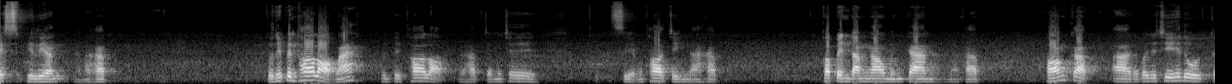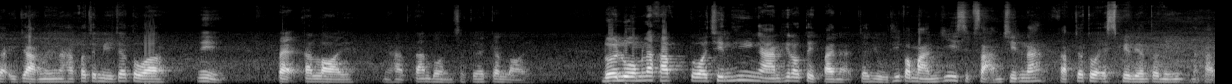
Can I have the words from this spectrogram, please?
Experience นะครับ ตัวนี้เป็นท่อหลอกนะ เป็นติดท่อหลอกนะครับ จะไม่ใช่เสียงท่อจริงนะครับ ก็เป็นดำเงาเหมือนกันนะครับ พร้อมกับเดี๋ยวเราจะชี้ให้ดูกับอีกอย่างหนึ่งนะครับ ก็จะมีเจ้าตัวนี่แปะกันรอยนะครับด้านบนสเกิร์ตกันรอย โดยรวมแล้วครับ ตัวชิ้นที่งานที่เราติดไปเนี่ยจะอยู่ที่ประมาณ 23 ชิ้นนะกับเจ้าตัว Experience ตัวนี้นะครับ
